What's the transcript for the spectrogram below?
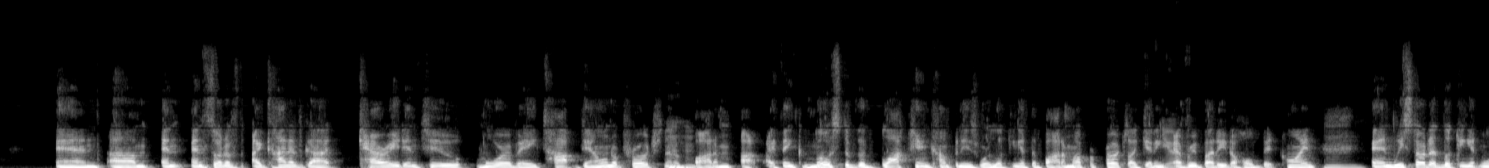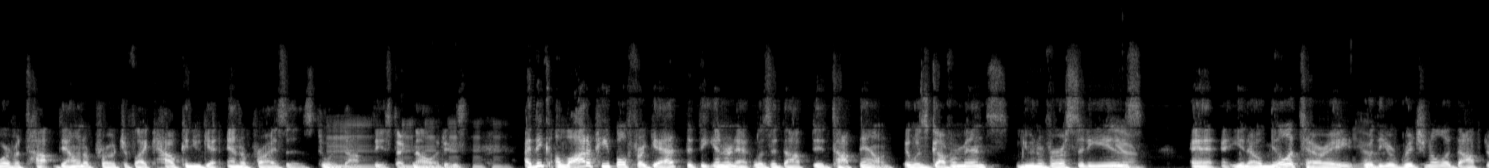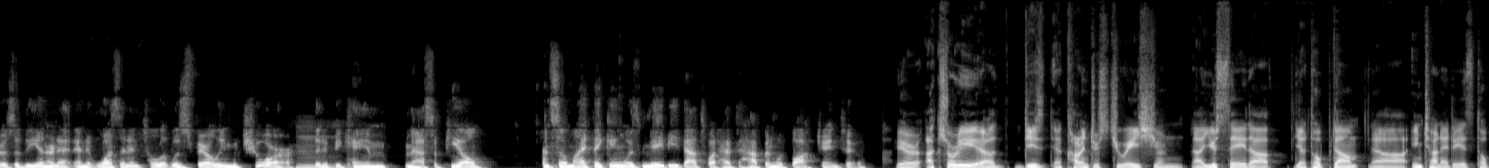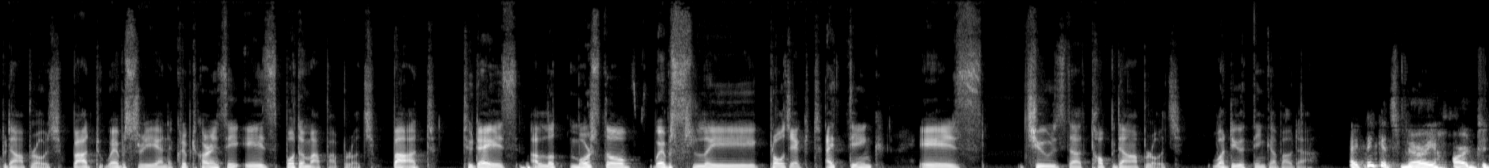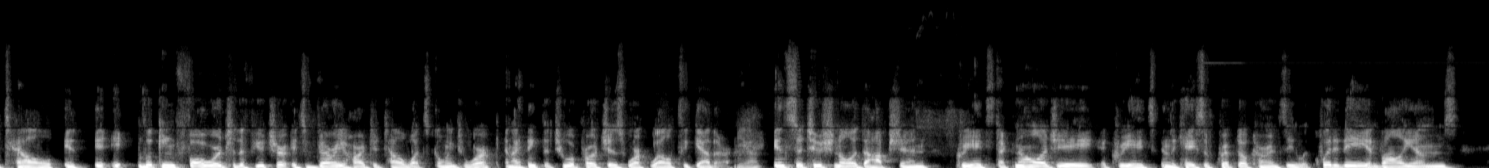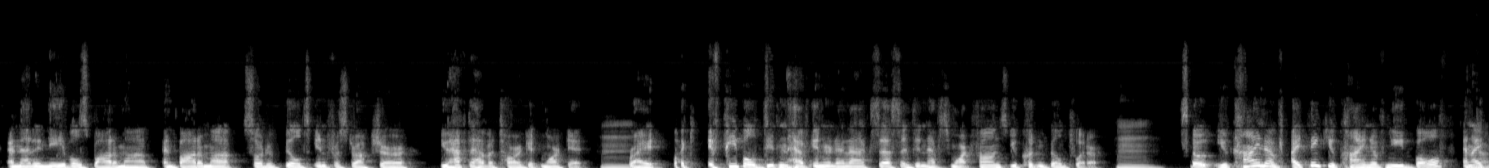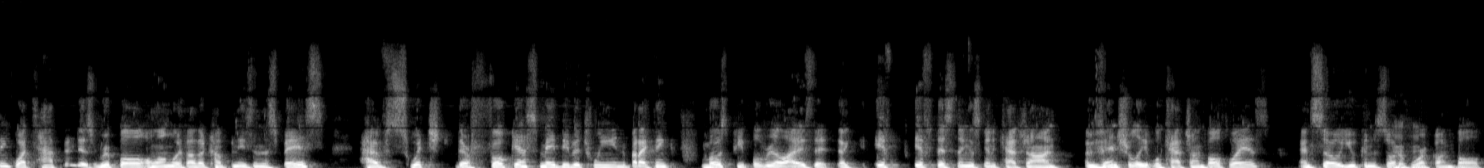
And um, and and sort of i kind of got carried into more of a top down approach than mm-hmm. a bottom up. I think most of the blockchain companies were looking at the bottom up approach, like getting yeah. everybody to hold Bitcoin. Mm-hmm. And we started looking at more of a top down approach of like, how can you get enterprises to mm-hmm. adopt these mm-hmm. technologies? Mm-hmm. I think a lot of people forget that the internet was adopted top down. It was mm-hmm. governments, universities, yeah and you know military yeah. were the original adopters of the internet and it wasn't until it was fairly mature mm. that it hmm. became mass appeal and so my thinking was maybe that's what had to happen with blockchain too Yeah, actually, uh, this uh, current situation, uh, you say that yeah, top-down uh, internet is top-down approach, but Web3 and cryptocurrency is bottom-up approach. But today's a lot most of Web3 project, I think, is choose the top-down approach. What do you think about that? I think it's very hard to tell. It, it, it, looking forward to the future, it's very hard to tell what's going to work. And I think the two approaches work well together. Yeah. Institutional adoption creates technology. It creates, in the case of cryptocurrency, liquidity and volumes. And that enables bottom up, and bottom up sort of builds infrastructure. You have to have a target market, mm. right? Like if people didn't have internet access and didn't have smartphones, you couldn't build Twitter. Mm. So you kind of, I think you kind of need both. And yeah. I think what's happened is Ripple, along with other companies in the space, have switched their focus maybe between. But I think most people realize that like if if this thing is going to catch on, eventually it will catch on both ways. And so you can sort of mm-hmm. work on both.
